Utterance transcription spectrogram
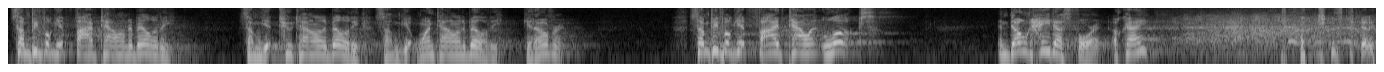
Some people get five talent ability, some get two talent ability, some get one talent ability. Get over it. Some people get five talent looks, and don't hate us for it, okay? Just kidding.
